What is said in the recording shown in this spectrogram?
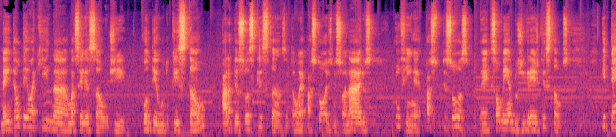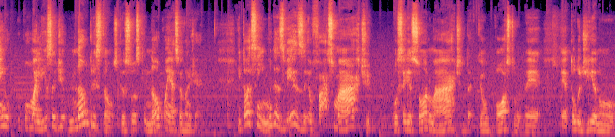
Né? Então eu tenho aqui na, uma seleção de conteúdo cristão para pessoas cristãs. Então é pastores, missionários, enfim, né? pessoas é, que são membros de igreja cristãos e tenho uma lista de não cristãos, pessoas que não conhecem o Evangelho. Então, assim, muitas vezes eu faço uma arte, ou seleciono uma arte que eu posto é, é, todo dia, no,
